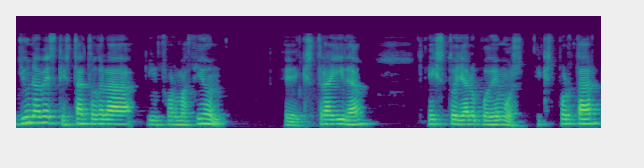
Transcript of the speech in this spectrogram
Y una vez que está toda la información extraída, esto ya lo podemos exportar,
